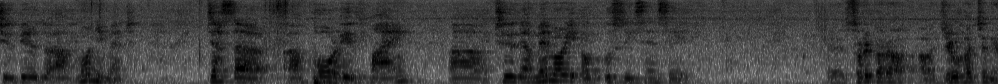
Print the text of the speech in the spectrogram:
to build a monument, just a, a pole is fine, uh, to the memory of Usui Sensei. えそれからあ18年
